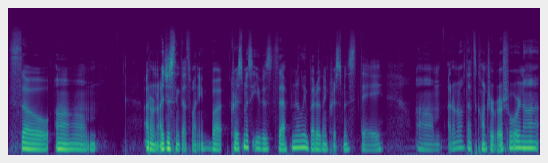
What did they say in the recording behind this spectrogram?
So, um I don't know, I just think that's funny. But Christmas Eve is definitely better than Christmas Day. Um I don't know if that's controversial or not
